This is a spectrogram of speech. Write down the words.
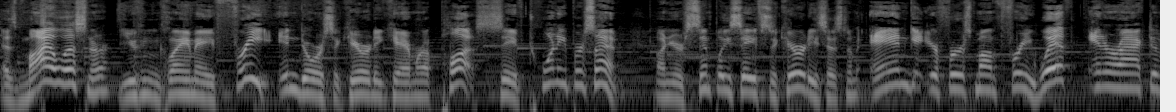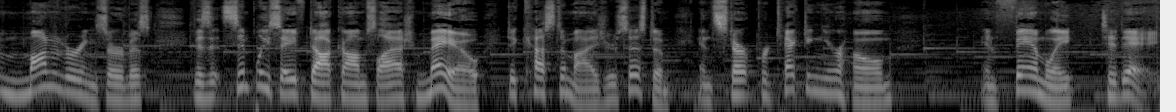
As my listener, you can claim a free indoor security camera plus save 20% on your SimpliSafe security system and get your first month free with interactive monitoring service. Visit simplisafe.com/mayo to customize your system and start protecting your home and family today.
